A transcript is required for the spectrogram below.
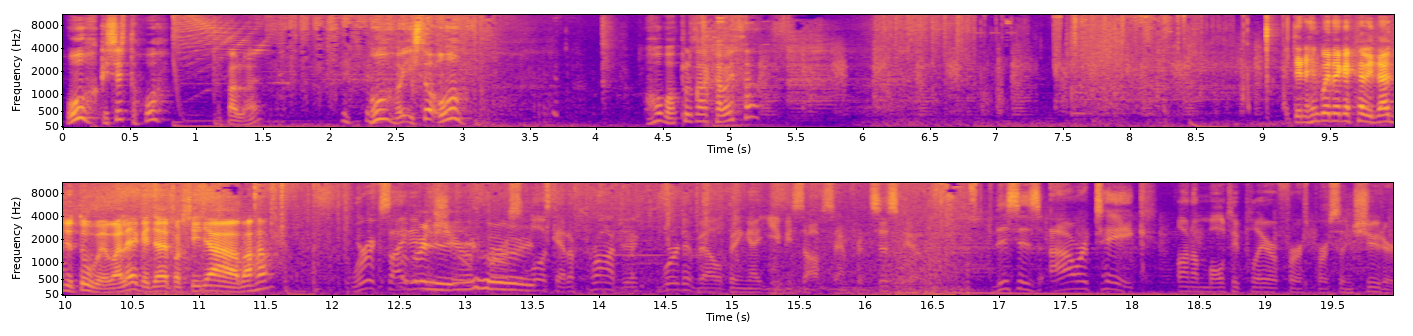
¡Uh! ¿Qué es esto? ¡Uh! Pablo, ¿eh? ¡Uh! ¿Esto? ¡Uh! ¡Oh! ¿Va a explotar la cabeza? Tened en cuenta que es calidad YouTube, ¿vale? Que ya de por sí ya baja. We're excited to share a first look at a project we're developing at Ubisoft San Francisco. This is our take on a multiplayer first-person shooter.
